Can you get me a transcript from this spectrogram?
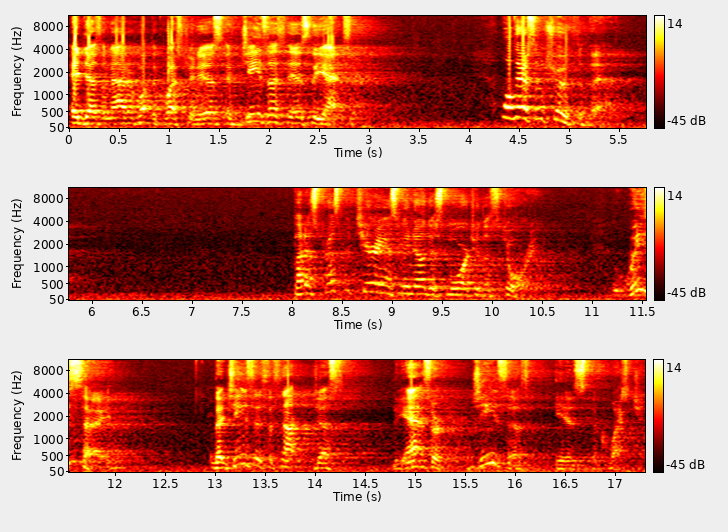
It doesn't matter what the question is, if Jesus is the answer. Well, there's some truth to that. But as Presbyterians, we know there's more to the story. We say that Jesus is not just the answer, Jesus is the question.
